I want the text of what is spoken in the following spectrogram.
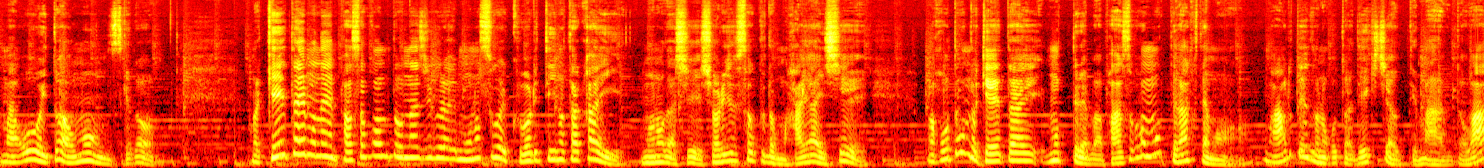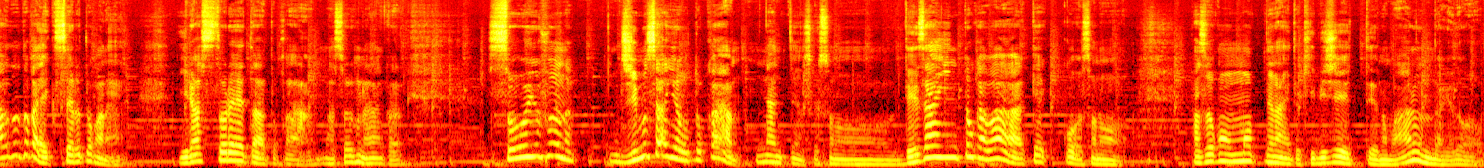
まあ、多いとは思うんですけど、まあ、携帯もねパソコンと同じぐらいものすごいクオリティの高いものだし処理速度も速いしまあ、ほとんど携帯持ってればパソコン持ってなくても、まあ、ある程度のことはできちゃうっていうまあワードとかエクセルとかねイラストレーターとか、まあ、そういうふうななんかそういうふうな事務作業とか何て言うんですかそのデザインとかは結構そのパソコン持ってないと厳しいっていうのもあるんだけど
